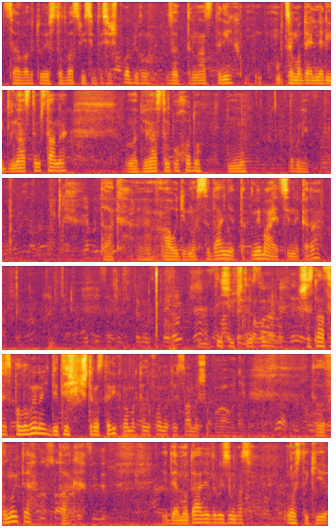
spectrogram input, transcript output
Це вартує 128 тисяч пробігу за 13 рік. Це модельний рік 12 стане. На 12 походу. Тому добрий день. Так, е, Audi в нас седані. Так, немає цінника, так? Да? 2014 16,5, 2014 рік, номер телефону той самий, що по Audi. Телефонуйте. Так. Йдемо далі, друзі, у нас. Ось такий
